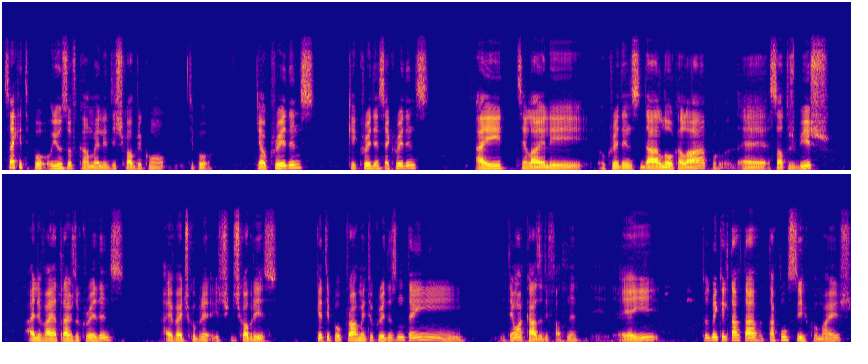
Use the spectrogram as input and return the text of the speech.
Será que, tipo, o Yusuf Kama, ele descobre com, tipo, que é o Credence, que Credence é Credence, aí, sei lá, ele, o Credence dá a louca lá, por- é, solta os bichos, aí ele vai atrás do Credence, aí vai descobrir, descobre isso. Porque, tipo, provavelmente o Credence não tem, não tem uma casa de fato, né? E aí, tudo bem que ele tá, tá, tá com um circo, mas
